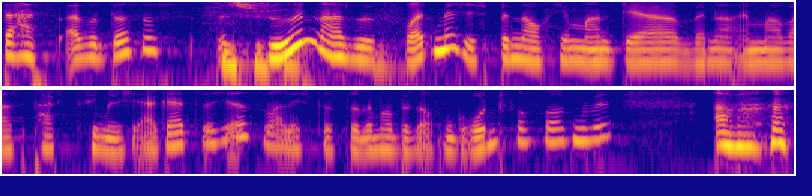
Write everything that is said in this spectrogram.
das. Also das ist, ist schön, also es freut mich. Ich bin auch jemand, der, wenn er einmal was packt, ziemlich ehrgeizig ist, weil ich das dann immer bis auf den Grund verfolgen will. Aber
